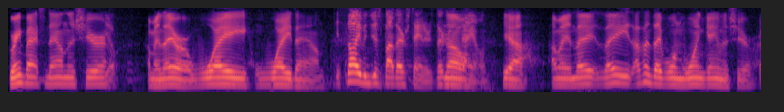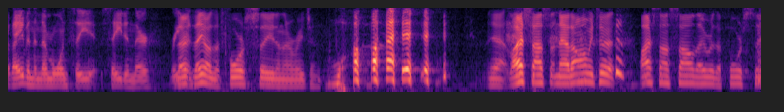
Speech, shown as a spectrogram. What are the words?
Greenback's down this year. Yep. I mean, they are way, way down. it's not even just by their standards; they're No. just down. Yeah. I mean, they, they I think they've won one game this year. Are they even the number one seed seed in their They're, region? they are the fourth seed in their region. what? Yeah. Last time I saw, now don't hold me to it. Last time I saw, they were the fourth seed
